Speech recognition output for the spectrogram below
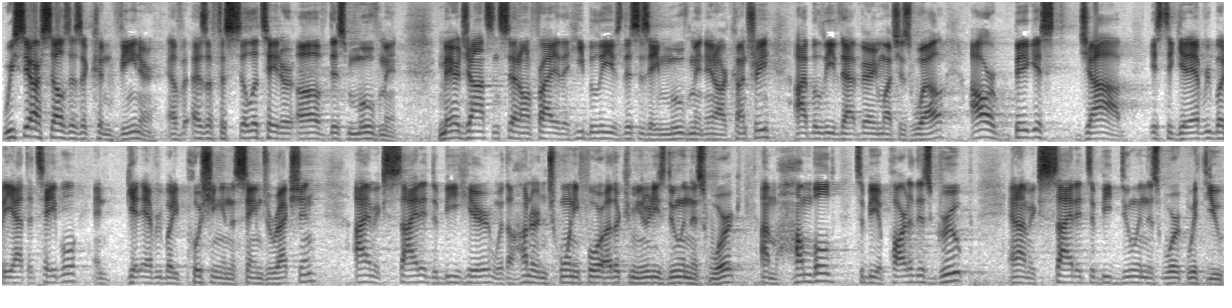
We see ourselves as a convener, as a facilitator of this movement. Mayor Johnson said on Friday that he believes this is a movement in our country. I believe that very much as well. Our biggest job is to get everybody at the table and get everybody pushing in the same direction. I am excited to be here with 124 other communities doing this work. I'm humbled to be a part of this group, and I'm excited to be doing this work with you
